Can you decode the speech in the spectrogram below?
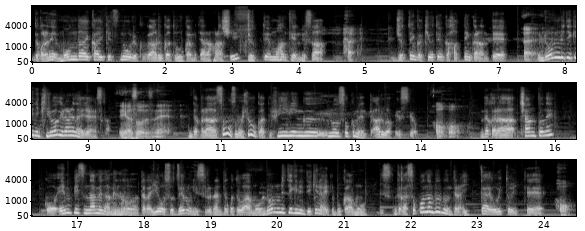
だからね、問題解決能力があるかどうかみたいな話、10点満点でさ、はい。10点か9点か8点かなんて、は論理的に切り分けられないじゃないですか。い。いや、そうですね。だから、そもそも評価ってフィーリングの側面ってあるわけですよ。ほうほう。だから、ちゃんとね、こう、鉛筆なめなめの、だから要素ゼロにするなんてことは、もう論理的にできないと僕は思うんです。だからそこの部分ってのは一回置いといて、ほ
